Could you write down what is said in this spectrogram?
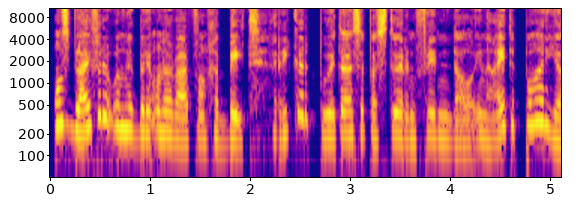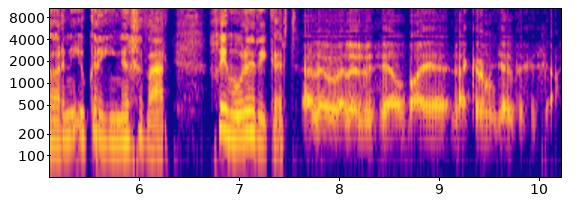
Ons bly vir 'n oomblik by die onderwerp van gebed. Rickert Botha is 'n pastoor in Vredendal en hy het 'n paar jaar in die Oekraïne gewerk. Goeiemôre Rickert. Hallo, hallo Luzel, baie lekker om met jou te gesels.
